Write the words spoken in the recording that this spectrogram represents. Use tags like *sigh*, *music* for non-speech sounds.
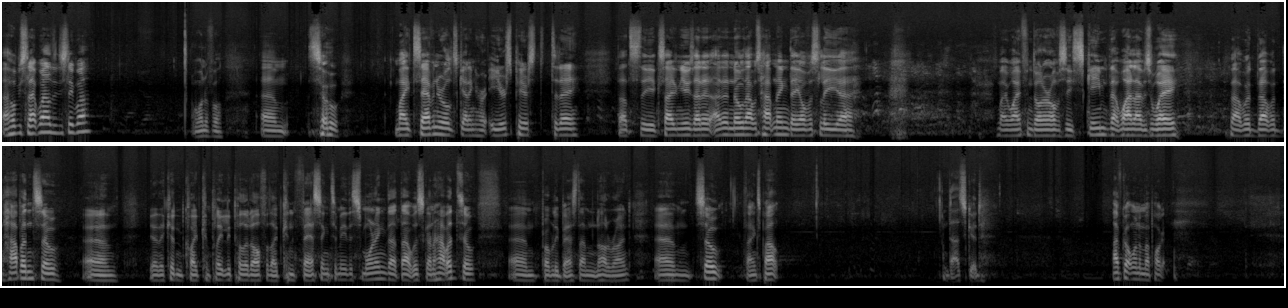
I hope you slept well. Did you sleep well? Wonderful. Um, *laughs* so, my seven-year-old's getting her ears pierced today. That's the exciting news. I didn't, I didn't know that was happening. They obviously, uh, *laughs* my wife and daughter obviously schemed that while I was away, that would that would happen. So, um, yeah, they couldn't quite completely pull it off without confessing to me this morning that that was going to happen. So, um, probably best I'm not around. Um, so, thanks, pal. That's good. I've got one in my pocket.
